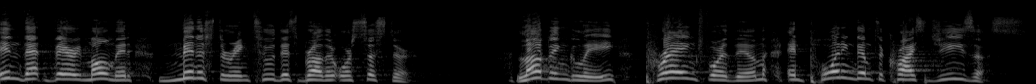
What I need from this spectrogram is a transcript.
in that very moment, ministering to this brother or sister. Lovingly praying for them and pointing them to Christ Jesus.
